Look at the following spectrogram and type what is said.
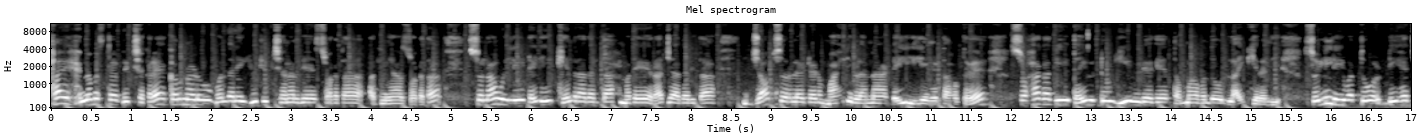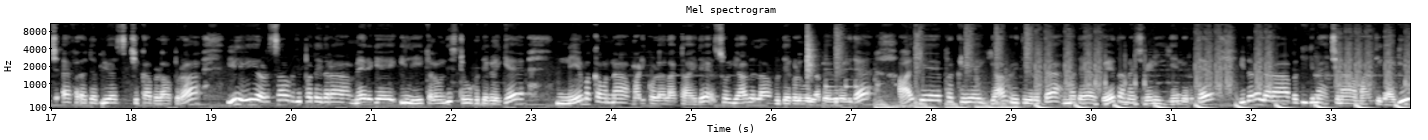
Hi ನಮಸ್ತೆ ವೀಕ್ಷಕರೇ. ಕರುನಾಡು ಒಂದನೇ ಯೂಟ್ಯೂಬ್ ಚಾನಲ್ಗೆ ಸ್ವಾಗತ, ಆತ್ಮೀಯ ಸ್ವಾಗತ. ಸೊ ನಾವು ಇಲ್ಲಿ ಡೈಲಿ ಕೇಂದ್ರ ಆಧಾರಿತ ಮತ್ತು ರಾಜ್ಯ ಆಧಾರಿತ ಜಾಬ್ಸ್ ರಿಲೇಟೆಡ್ ಮಾಹಿತಿಗಳನ್ನು ಡೈಲಿ ಇಲ್ಲಿ ನೀಡ್ತಾ ಹೋಗ್ತೇವೆ. ಸೊ ಹಾಗಾಗಿ ದಯವಿಟ್ಟು ಈ ವಿಡಿಯೋಗೆ ತಮ್ಮ ಒಂದು ಲೈಕ್ ಇರಲಿ. ಸೊ ಇಲ್ಲಿ ಇವತ್ತು D H F W S Chikkaballapur. ಇಲ್ಲಿ ಎರಡು ಸಾವಿರದ ಇಪ್ಪತ್ತೈದರ ಮೇರೆಗೆ ಇಲ್ಲಿ ಕೆಲವೊಂದಿಷ್ಟು ಹುದ್ದೆಗಳಿಗೆ ನೇಮಕವನ್ನು ಮಾಡಿಕೊಳ್ಳಲಾಗ್ತಾ ಇದೆ. ಸೊ ಯಾವೆಲ್ಲ ಹುದ್ದೆಗಳು ಲಭ್ಯವಿರಲಿದೆ, ಆಯ್ಕೆ ಪ್ರಕ್ರಿಯೆ ಯಾವ ರೀತಿ ಇರುತ್ತೆ, ಮತ್ತೆ ವೇತನ ಶ್ರೇಣಿ ಏನಿರುತ್ತೆ ಇದರೆಲ್ಲರ ಬಗೆಗಿನ ಹೆಚ್ಚಿನ ಮಾಹಿತಿಗಾಗಿ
